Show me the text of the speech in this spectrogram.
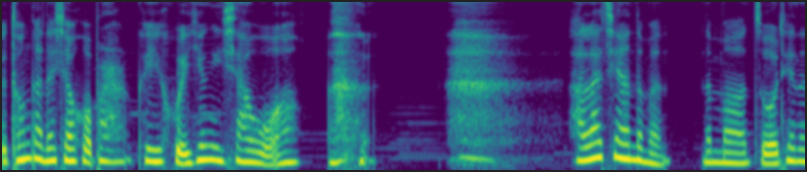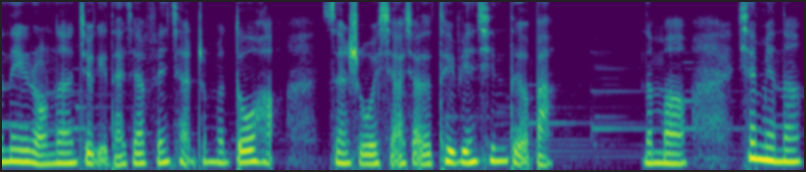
有同感的小伙伴可以回应一下我。好了，亲爱的们，那么昨天的内容呢，就给大家分享这么多哈，算是我小小的蜕变心得吧。那么下面呢，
